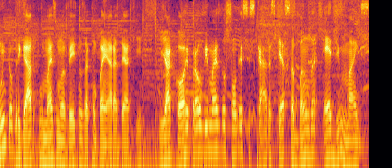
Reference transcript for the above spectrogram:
Muito obrigado por mais uma vez nos acompanhar até aqui. Já corre para ouvir mais do som desses caras que essa banda é demais.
